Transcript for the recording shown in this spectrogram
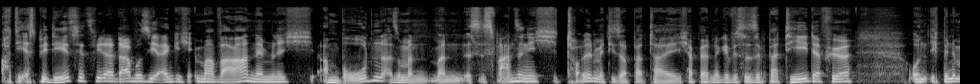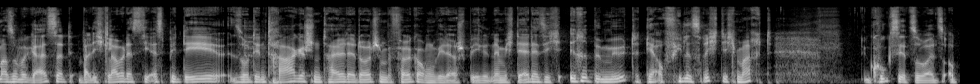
Ach, die SPD ist jetzt wieder da, wo sie eigentlich immer war, nämlich am Boden. Also man, man, es ist wahnsinnig toll mit dieser Partei. Ich habe ja eine gewisse Sympathie dafür und ich bin immer so begeistert, weil ich glaube, dass die SPD so den tragischen Teil der deutschen Bevölkerung widerspiegelt, nämlich der, der sich irre bemüht, der auch vieles richtig macht du guckst jetzt so, als ob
